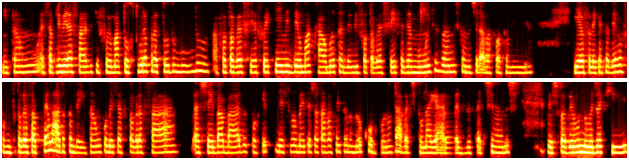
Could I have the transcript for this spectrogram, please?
Então, essa primeira fase que foi uma tortura para todo mundo, a fotografia foi quem me deu uma calma. Eu também me fotografei, fazia muitos anos que eu não tirava foto minha. E aí eu falei, quer saber, eu vou me fotografar pelada também. Então comecei a fotografar, achei babado, porque nesse momento eu já estava aceitando o meu corpo. Eu não estava tipo, na gara, 17 anos, deixa eu fazer um nude aqui,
